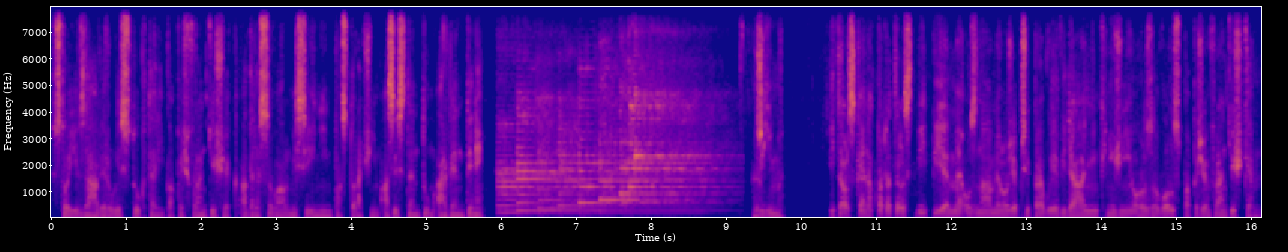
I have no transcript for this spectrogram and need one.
stojí v závěru listu, který papež František adresoval misijním pastoračním asistentům Argentiny. Řím. Italské nakladatelství Pieme oznámilo, že připravuje vydání knižního rozhovoru s papežem Františkem.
